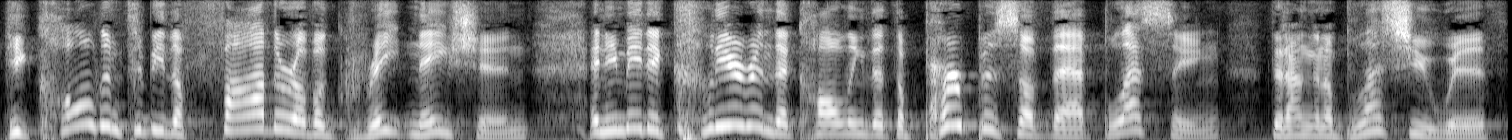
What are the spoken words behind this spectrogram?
he called him to be the father of a great nation, and he made it clear in that calling that the purpose of that blessing that I'm going to bless you with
